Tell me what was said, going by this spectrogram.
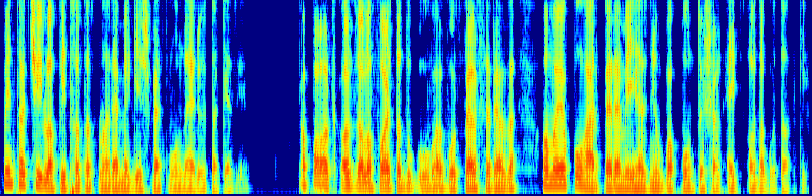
mintha csillapíthatatlan remegés vett volna erőt a kezén. A palack azzal a fajta dugóval volt felszerelve, amely a pohár pereméhez nyomva pontosan egy adagot ad ki.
